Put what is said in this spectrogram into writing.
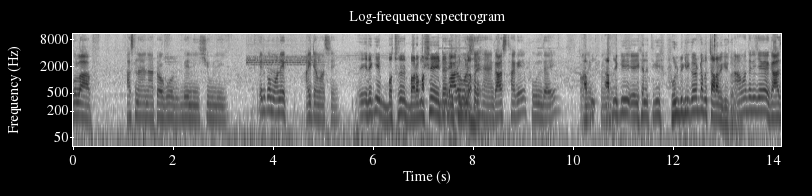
গোলাপ হাসনায়না টগর বেলি শিউলি এরকম অনেক আইটেম আছে। এটা কি বছরের বারো মাসে এটা বারো মাসে হ্যাঁ? গাছ থাকে ফুল দেয় আপনি কি এখানে থেকে ফুল বিক্রি করেন না চারা বিক্রি করেন? আমাদের এই জায়গায় গাছ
